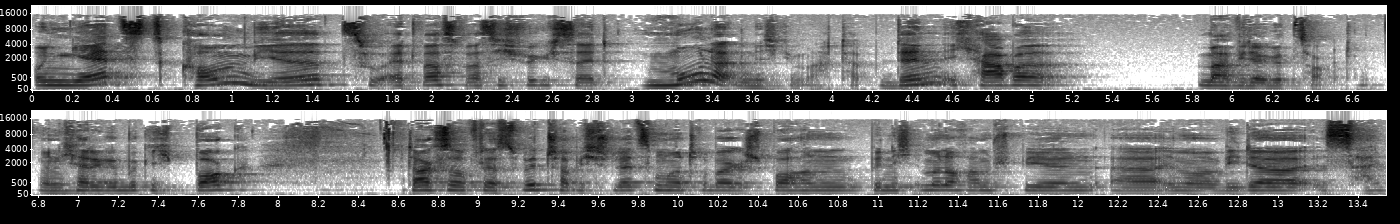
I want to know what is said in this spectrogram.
Und jetzt kommen wir zu etwas, was ich wirklich seit Monaten nicht gemacht habe. Denn ich habe mal wieder gezockt. Und ich hatte wirklich Bock. Souls auf der Switch habe ich letzten Monat drüber gesprochen, bin ich immer noch am Spielen, äh, immer wieder, ist halt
